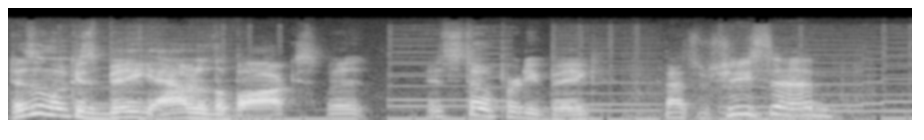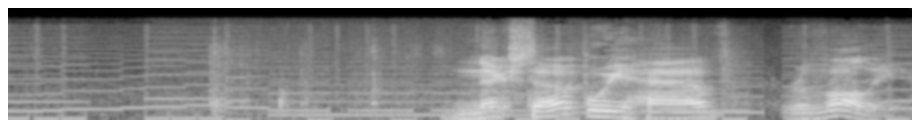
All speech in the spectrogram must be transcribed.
Doesn't look as big out of the box, but it's still pretty big. That's what she said. Next up, we have Revali.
